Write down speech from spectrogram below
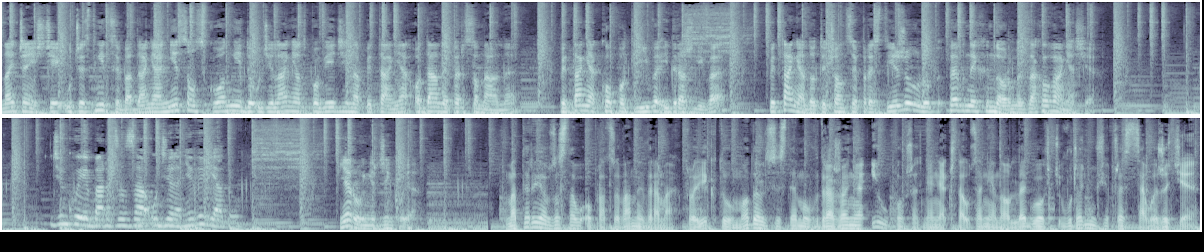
Najczęściej uczestnicy badania nie są skłonni do udzielania odpowiedzi na pytania o dane personalne, pytania kłopotliwe i drażliwe, pytania dotyczące prestiżu lub pewnych norm zachowania się. Dziękuję bardzo za udzielenie wywiadu. Ja również dziękuję. Materiał został opracowany w ramach projektu Model systemu wdrażania i upowszechniania kształcenia na odległość w uczeniu się przez całe życie,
